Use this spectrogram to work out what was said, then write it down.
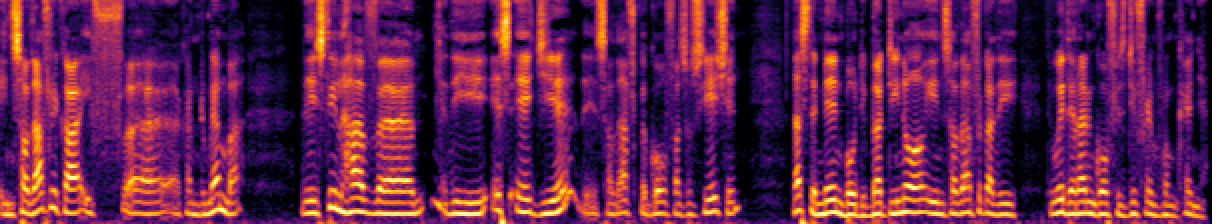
in South Africa, if uh, I can remember, they still have uh, the SAGA, the South Africa Golf Association. That's the main body. But you know, in South Africa, the, the way they run golf is different from Kenya.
